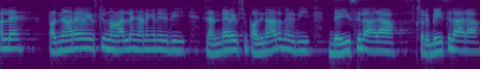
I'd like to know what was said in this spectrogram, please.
അല്ലേ? പതിനാറ് റേസ് ടു നാലിനെ ഞാനെങ്ങനെ എഴുതി? രണ്ട് റേസ് ടു പതിനാറ് എന്ന് എഴുതി. ബേസിൽ ആരാ? സോറി ബേസിൽ ആരാ?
